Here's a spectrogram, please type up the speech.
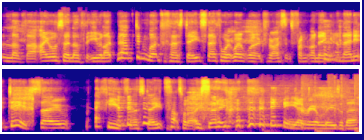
love that. I also love that you were like, no, it didn't work for first dates, therefore it won't work for ASICS front running. And then it did. So F you first dates. That's what I say. yeah. the real loser there.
